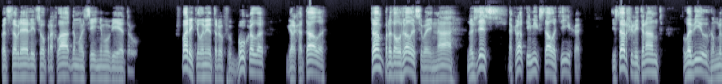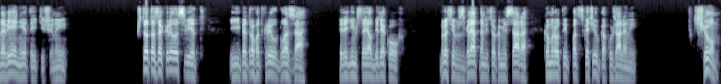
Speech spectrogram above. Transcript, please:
подставляя лицо прохладному осеннему ветру. В паре километров бухало, грохотало. Там продолжалась война, но здесь на краткий миг стало тихо, и старший лейтенант ловил мгновение этой тишины. Что-то закрыло свет, и Петров открыл глаза. Перед ним стоял Беляков. Бросив взгляд на лицо комиссара, Комрот подскочил, как ужаленный. — В чем?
